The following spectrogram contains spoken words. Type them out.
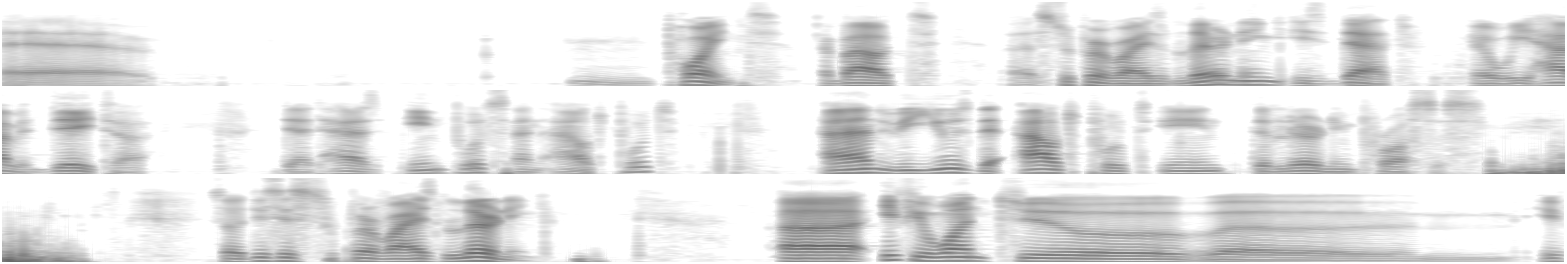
uh, mm, point about uh, supervised learning is that we have data that has inputs and output and we use the output in the learning process. So this is supervised learning. Uh, if you want to uh, if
